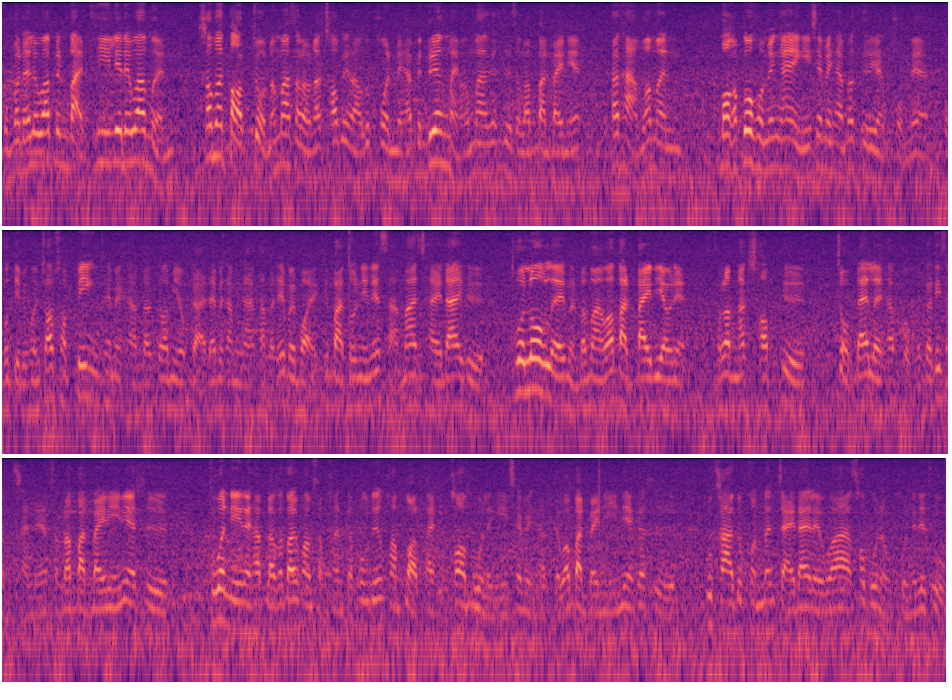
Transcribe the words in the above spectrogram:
ผมบอกได้เลยว่าเป็นบัตรที่เรียกได้ว่าเหมือน เข้ามาตอบโจทย์มากๆสำหรับนักช็อปอย่างเราทุกคนนะครับเป็นเรื่องใหม่มากๆก็คือสำหรับบัตรใบนี้ถ้าถามว่ามันเหมาะกับตัวผมยังไงอย่างนี้ใช่ไหมครับก็คืออย่างผมเนี่ยปกติเป็นคนชอบช้อปปิ้งใช่ไหมครับแล้วก็มีโอกาสได้ไปทำงานต่างประเทศบ่อยๆคือบัตรตัวนี้เนี่ยสามารถใช้ได้คือทั่วโลกเลยเหมือนประมาณว่าบัตรใบเดียวเนี่ยสำหรับนักช็อปคือจบได้เลยครับผมแล้วก็ที่สำคัญเนี่ยสำหรับบัตรใบนี้เนี่ยคือ ทุกวันนี้นะครับเราก็ต้องให้ความสำคัญกับพวกเรื่องความปลอดภัยของข้อมูลอะไรอย่างนี้ใช่ไหมครับแต่ว่าบัตรใบนี้เนี่ยก็คือลูกค้าทุกคนมั่นใจได้เลยว่าข้อมูลของคุณเนี่ยจะถูก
